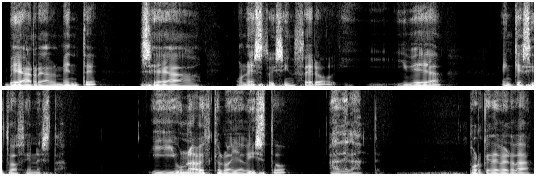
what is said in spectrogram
vea realmente, sea honesto y sincero y, vea en qué situación está. Y una vez que lo haya visto, adelante. Porque de verdad,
